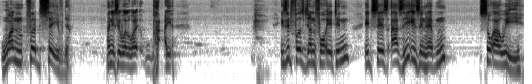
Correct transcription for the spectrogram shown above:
One third saved. And you say, well, what, I, is it First John 4 18? It says, As he is in heaven, so are we.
